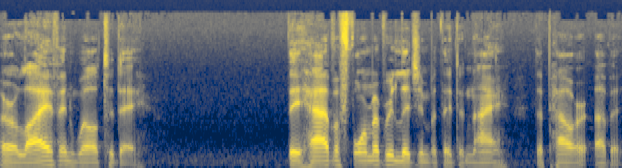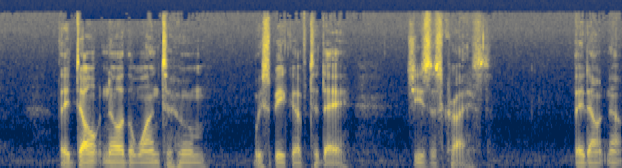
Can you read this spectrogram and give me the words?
are alive and well today. They have a form of religion, but they deny the power of it. They don't know the one to whom we speak of today, Jesus Christ. They don't know.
